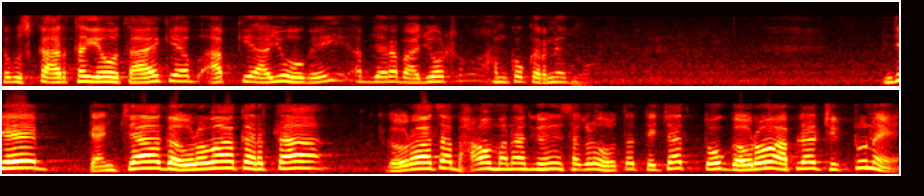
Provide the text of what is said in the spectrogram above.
तब उसका अर्थ यह होता है कि अब आपकी आयु हो गई अब जरा बाजू हमको करने दो। म्हणजे त्यांच्या गौरवाकरता गौरवाचा भाव मनात घेऊन हे सगळं होतं. त्याच्यात तो गौरव आपल्याला चिकटू नये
